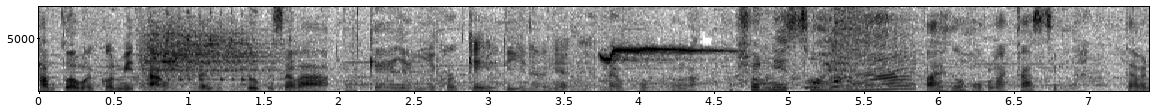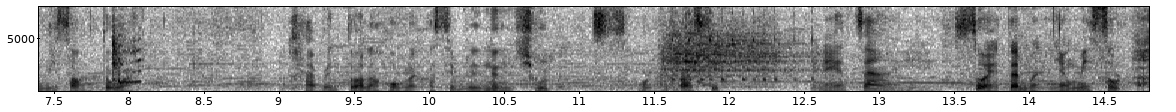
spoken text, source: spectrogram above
ทำตัวเหมือนคนมีตังค์เดินดูเสื้อผ้าโอเคอย่างนี้ก็เก๋ดีนะเนี่ยเนี่ยแบบผลข้างหลังชุดนี้สวยมากป้ายคือ690นะแต่มันมี 2 ตัวขายเป็นตัวละ690หรือ 1 ชุด690ไม่แน่ใจ สวยแต่เหมือนยังไม่สุดอะ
